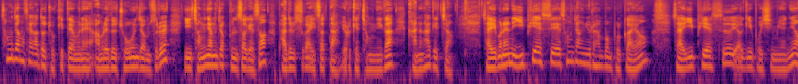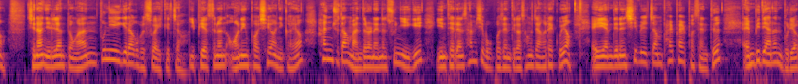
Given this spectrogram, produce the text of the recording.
성장세가 더 좋기 때문에 아무래도 좋은 점수를 이 정량적 분석에서 받을 수가 있었다. 이렇게 정리가 가능하겠죠. 자, 이번에는 EPS의 성장률을 한번 볼까요? 자, EPS 여기 보시면요. 지난 1년 동안 순이익이라고 볼 수가 있겠죠. EPS는 earning per share니까요. 한 주당 만들어내는 순이익이 인텔은 35%가 성장을 했고요. AMD는 11.88%, 엔비디아는 무려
